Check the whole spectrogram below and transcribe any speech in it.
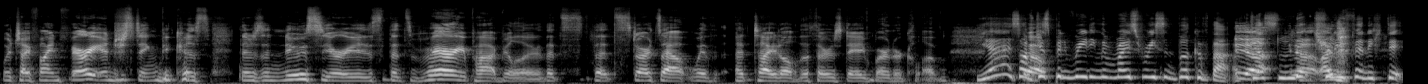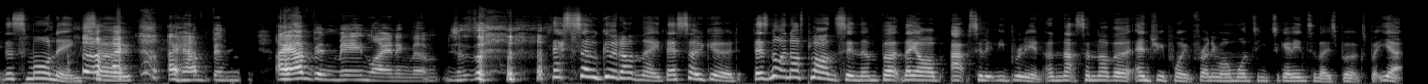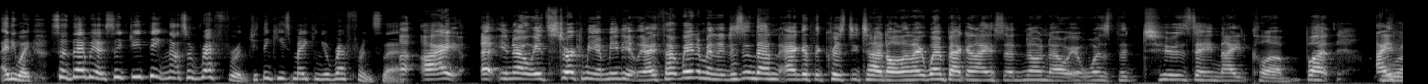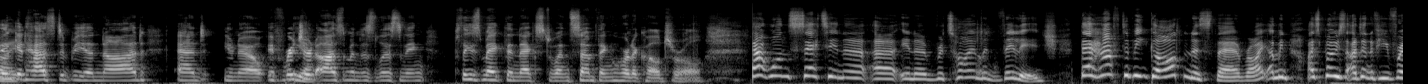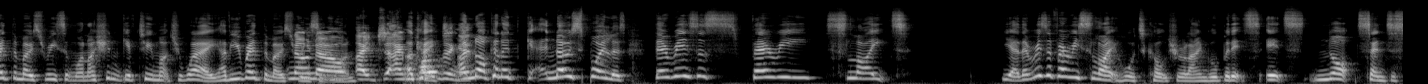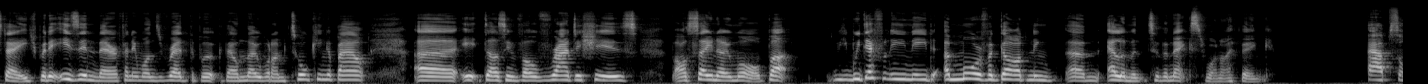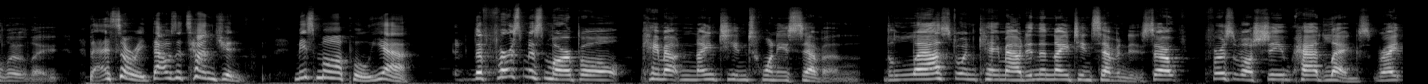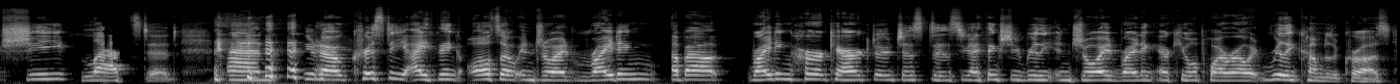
which I find very interesting because there's a new series that's very popular that's that starts out with a title, The Thursday Murder Club. Yes, I've just been reading the most recent book of that. I've yeah, just literally yeah, finished it this morning. So I, I, have been I have been mainlining them. Just They're so good, aren't they? They're so good. There's not enough plants in them, but they are absolutely brilliant. And that's another entry point for anyone wanting to get into those books. But yeah, anyway, so there we go. So do you think that's a reference? Do you think he's making a reference there? Uh, I, uh, you know, it struck me immediately. I thought, wait a minute, isn't that an Agatha Christie title? And I went back and I said, no, no, it was the Tuesday Night Club. But I right. think it has to be a nod. And, you know, if Richard yeah. Osman is listening, please make the next one something horticultural. That one set in a uh, in a retirement village. There have to be gardeners there, right? I mean, I suppose I don't know if you've read the most recent one. I shouldn't give too much away. Have you read the most no, recent no, one? No, no. I'm okay, holding it. I'm not going to. No spoilers. There is a very slight yeah, there is a very slight horticultural angle, but it's it's not centre stage, but it is in there. If anyone's read the book, they'll know what I'm talking about. Uh, it does involve radishes. I'll say no more, but we definitely need a more of a gardening um, element to the next one. I think. Absolutely. But, uh, sorry, that was a tangent. Miss Marple, yeah. The first Miss Marple came out in 1927 the last one came out in the 1970s. So, first of all, she had legs, right? She lasted. And, you know, Christie, I think, also enjoyed writing about writing her character just as I think she really enjoyed writing Hercule Poirot. It really comes across.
